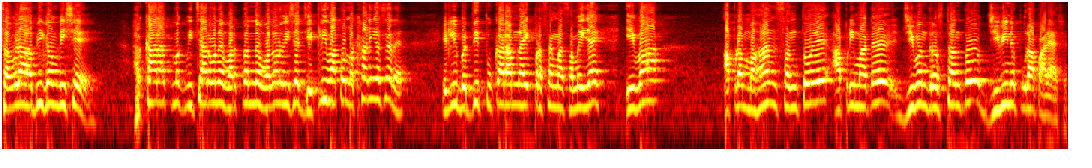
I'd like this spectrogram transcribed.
સવડા અભિગમ વિશે, હકારાત્મક વિચારો અને વર્તનને વલણ વિશે જેટલી વાતો લખાણી હશે ને, એટલી બધી તુકારામના એક પ્રસંગમાં સમય જાય. એવા આપણા મહાન સંતોએ આપણી માટે જીવન દ્રષ્ટાંતો જીવીને પૂરા પાડ્યા છે.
